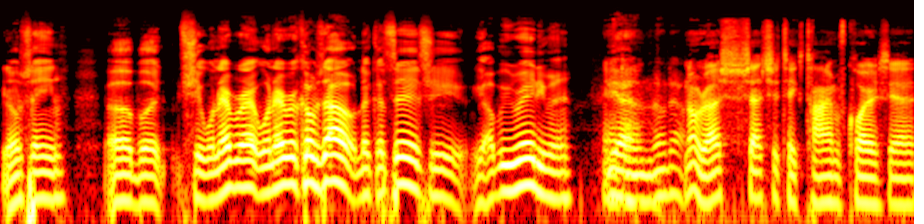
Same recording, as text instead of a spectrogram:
You know what I'm saying? Uh, but shit, whenever I, whenever it comes out, like I said, shit, y'all be ready, man. Yeah, uh, no doubt. No rush. That shit takes time, of course. Yeah.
